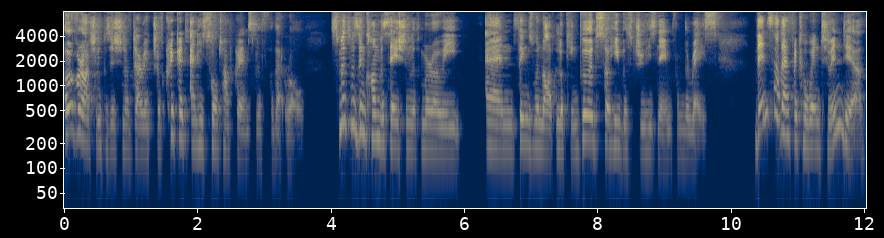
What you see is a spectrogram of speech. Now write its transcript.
overarching position of director of cricket. And he sought out Graham Smith for that role. Smith was in conversation with Moroe and things were not looking good. So he withdrew his name from the race. Then South Africa went to India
